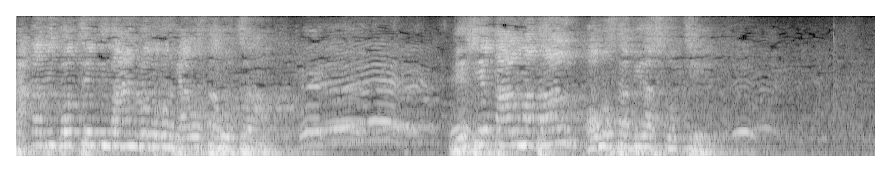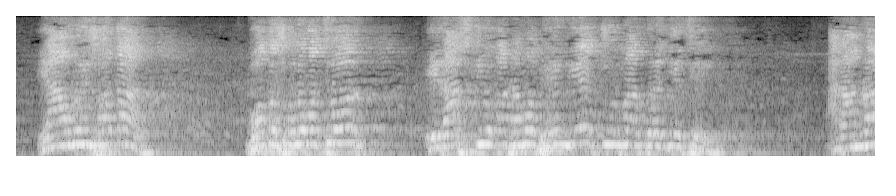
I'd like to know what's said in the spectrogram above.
ডাকাতি করছে, কিন্তু আইনগত কোনো ব্যবস্থা হচ্ছে না। দেশে তাল মাথাল অবস্থা বিরাজ করছে। এ আওয়ামী সরকার গত ষোলো বছর এই রাষ্ট্রীয় কাঠামো ভেঙে চুরমার করে দিয়েছে। আর আমরা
